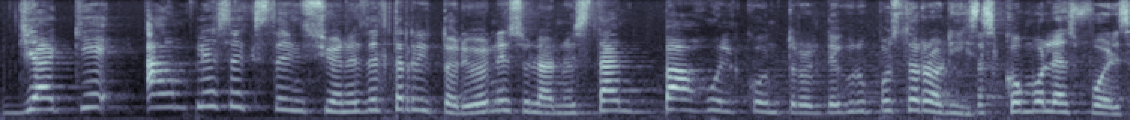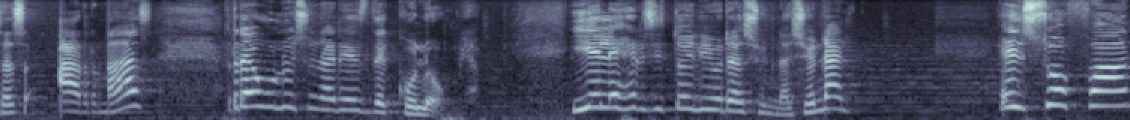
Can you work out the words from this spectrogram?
ya que amplias extensiones del territorio venezolano están bajo el control de grupos terroristas como las Fuerzas Armadas Revolucionarias de Colombia y el Ejército de Liberación Nacional. En su afán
